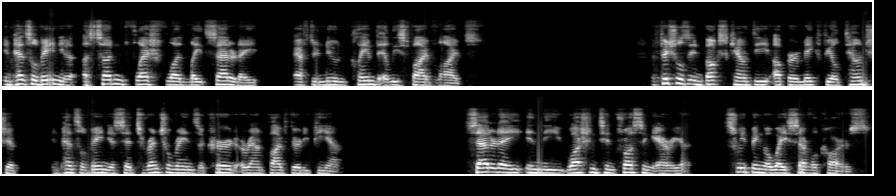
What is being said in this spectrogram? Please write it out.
In Pennsylvania, a sudden flash flood late Saturday afternoon claimed at least five lives. Officials in Bucks County, Upper Makefield Township in Pennsylvania said torrential rains occurred around 5:30 p.m. Saturday in the Washington Crossing area, sweeping away several cars.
